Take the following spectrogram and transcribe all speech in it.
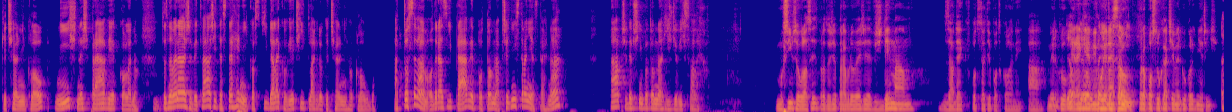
kyčelní kloup, níž než právě koleno. To znamená, že vytváříte stehenní kostí daleko větší tlak do kyčelního kloubu. A to se vám odrazí právě potom na přední straně stehna a především potom na hýžďových svalech. Musím souhlasit, protože pravdou je, že vždy mám zadek v podstatě pod koleny. A Mirku, Jo, Mirek jo, je mimo jiné pro, samý. pro posluchače, Mirku, kolik měříš? Eh,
